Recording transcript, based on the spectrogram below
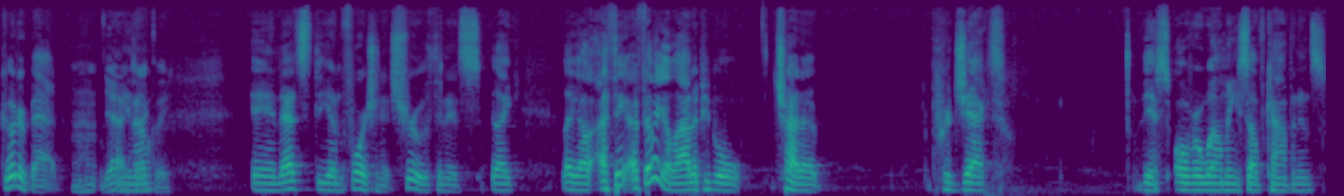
good or bad. hmm Yeah, You know? exactly. and that's the unfortunate truth and it's like like i think i feel like a lot of people try to project this overwhelming self-confidence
